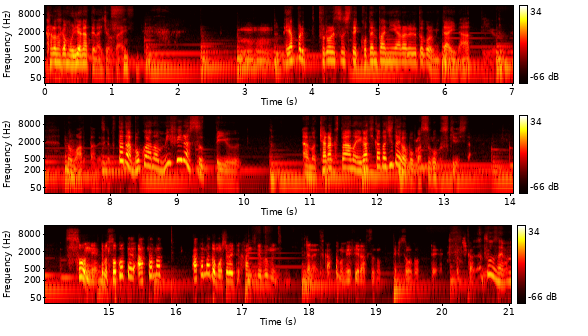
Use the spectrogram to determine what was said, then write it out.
体が盛り上がってない状態。うんうんやっぱりプロレスしてコテンパンにやられるところ見たいなっていうのもあったんですけど、ただ僕はあのミフィラスっていうあのキャラクターの描き方自体は僕はすごく好きでした。そうね。でもそこって頭、頭で面白いって感じる部分じゃないですか？多分メフィラスのエピソードって、どっちかっていそうですね、う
